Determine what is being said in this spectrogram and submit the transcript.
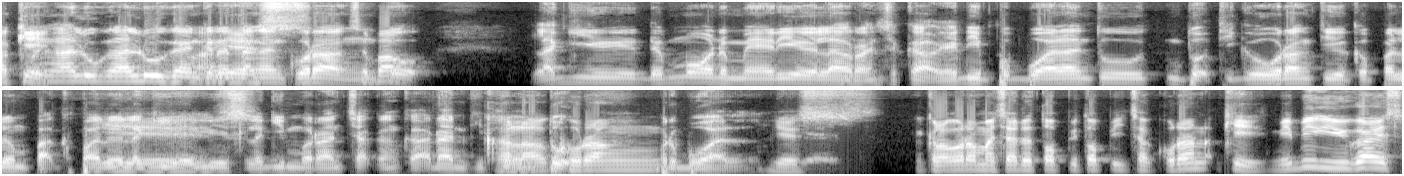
Okay. Mengalu-ngalukan kedatangan yes. korang Sebab- untuk lagi the more the merrier lah orang cakap. Jadi perbualan tu untuk tiga orang, tiga kepala, empat kepala Yes. lagi at least lagi merancakkan keadaan kita Kalau untuk korang berbual. yes. yes. Kalau korang macam ada topik-topik macam okay, maybe you guys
